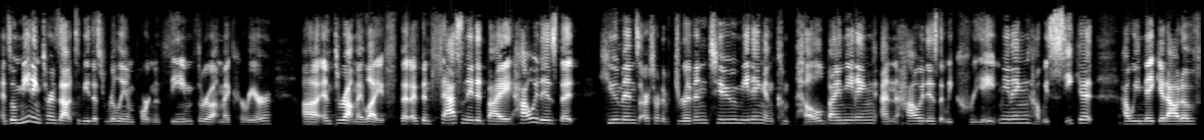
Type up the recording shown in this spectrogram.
And so, meaning turns out to be this really important theme throughout my career uh, and throughout my life. That I've been fascinated by how it is that humans are sort of driven to meaning and compelled by meaning, and how it is that we create meaning, how we seek it, how we make it out of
